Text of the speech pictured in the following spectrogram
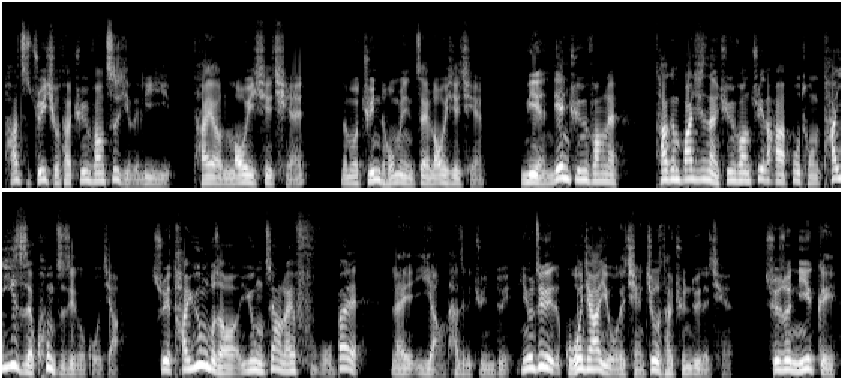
他只追求他军方自己的利益，他要捞一些钱。那么军头们再捞一些钱。缅甸军方呢，他跟巴基斯坦军方最大的不同，他一直在控制这个国家，所以他用不着用这样来腐败来养他这个军队，因为这个国家有的钱就是他军队的钱。所以说你给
